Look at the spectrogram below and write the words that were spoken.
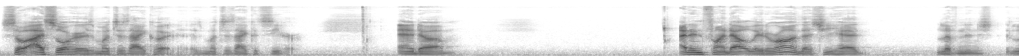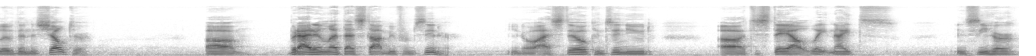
so I saw her as much as I could, as much as I could see her. And um I didn't find out later on that she had lived in lived in the shelter. Um but I didn't let that stop me from seeing her. You know, I still continued uh, to stay out late nights and see her.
